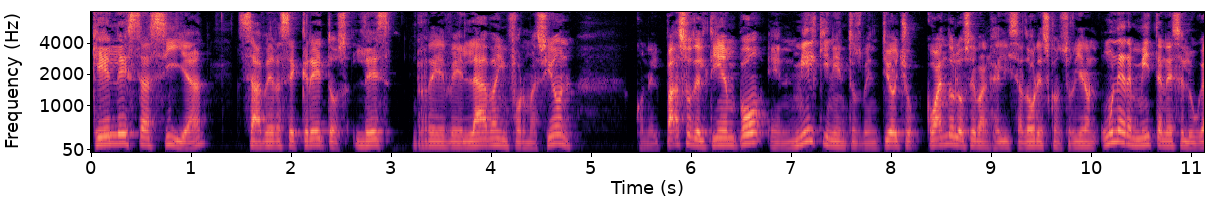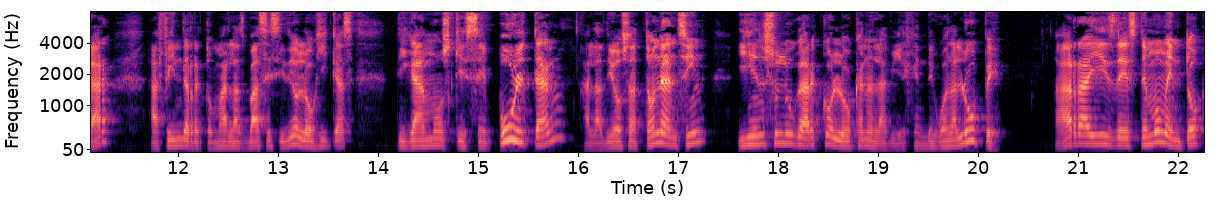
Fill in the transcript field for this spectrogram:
que les hacía saber secretos, les revelaba información. Con el paso del tiempo, en 1528, cuando los evangelizadores construyeron una ermita en ese lugar, a fin de retomar las bases ideológicas, digamos que sepultan a la diosa Tonantzin y en su lugar colocan a la Virgen de Guadalupe. A raíz de este momento,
